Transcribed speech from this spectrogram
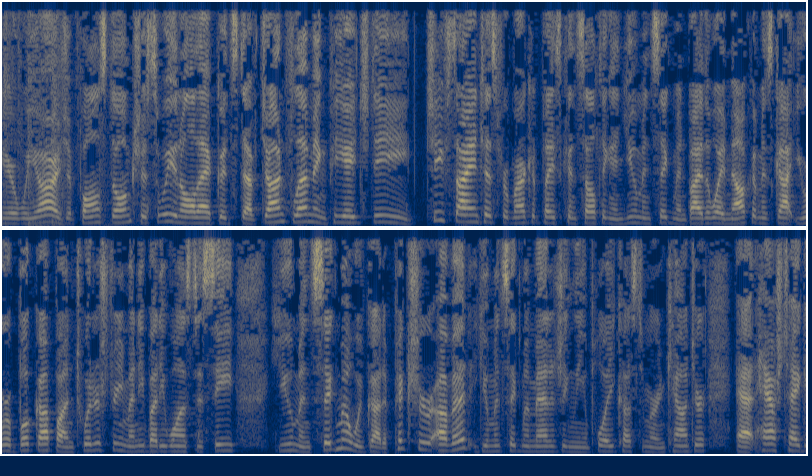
here we are. Je pense donc, je suis, and all that good stuff. John Fleming, PhD, Chief Scientist for Marketplace Consulting and Human Sigma. And by the way, Malcolm has got your book up on Twitter stream. Anybody wants to see Human Sigma, we've got a picture of it. Human Sigma Managing the Employee Customer Encounter at hashtag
